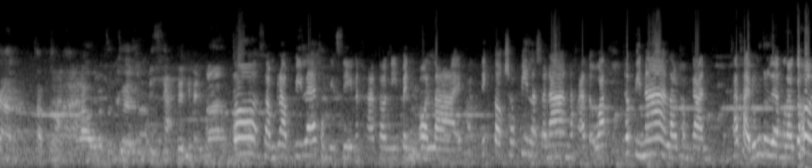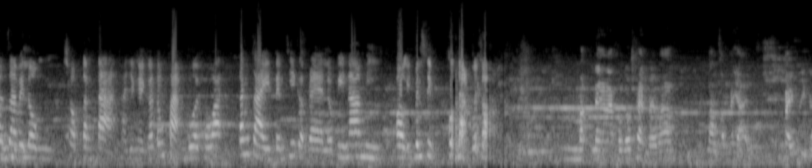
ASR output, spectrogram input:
การ จัดจำหน่ายเราเราจะเจอบิสซิสได้ที่ไหนบ้างก็สำหรับปีแรกของ Big C นะคะ ตอนนี้เป็นออนไลน์ค่ะ TikTok Shopee Lazada นะคะ แต่ว่าถ้าปีหน้าเราทำการค้าขายรุ่งเรืองเราก็จะไปลงช็อปต่างๆ ค่ะยังไงก็ต้องฝากด้วย เพราะว่าตั้งใจเต็มที่กับแบรนด์ แล้วปีหน้ามีออกอีกเป็น 10 product เลยค่ะในอนาคตก็แพลนไว้ว่าเราจะขยายไปผลิต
